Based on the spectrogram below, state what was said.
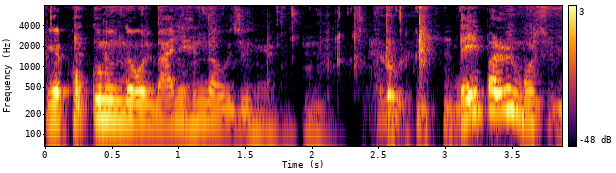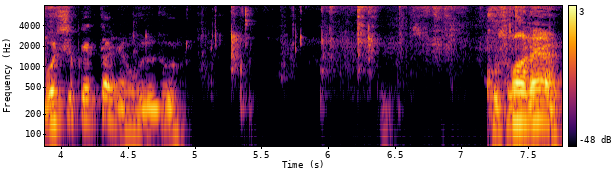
이게 복근 운동을 많이 했나 보지. 내 이빨은 못, 씹- 못 씹겠다냐 오늘도. 고소하네.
